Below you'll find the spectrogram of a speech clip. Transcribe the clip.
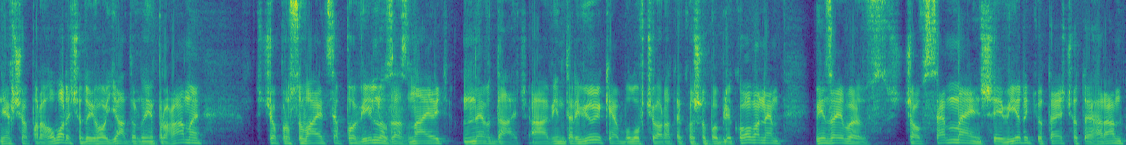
якщо переговори щодо його ядерної програми. Що просувається повільно, зазнають невдач. А в інтерв'ю, яке було вчора, також опубліковане, він заявив, що все менше вірить у те, що Тегеран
